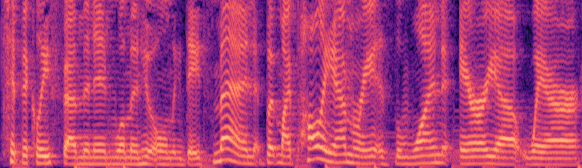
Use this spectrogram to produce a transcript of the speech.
typically feminine woman who only dates men, but my polyamory is the one area where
